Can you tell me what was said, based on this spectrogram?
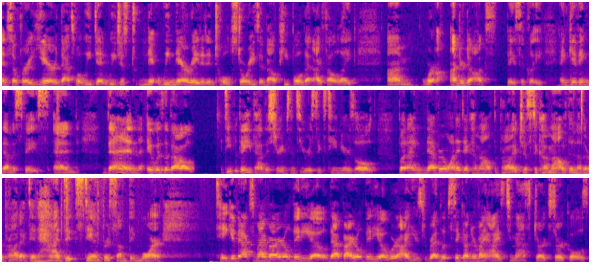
And so for a year, that's what we did. We just we narrated and told stories about people that I felt like um, were underdogs, basically, and giving them a space. And then it was about Deepica, you've had this dream since you were 16 years old, but I never wanted to come out with a product just to come out with another product. It had to stand for something more. Take it back to my viral video, that viral video where I used red lipstick under my eyes to mask dark circles.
